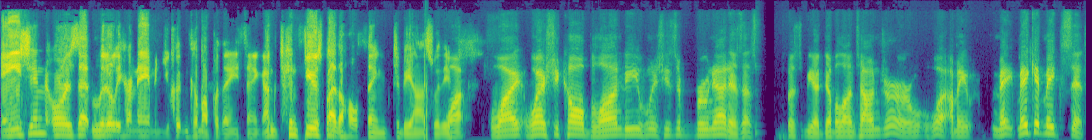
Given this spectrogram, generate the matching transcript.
Asian, or is that literally her name and you couldn't come up with anything? I'm confused by the whole thing, to be honest with you. Why? Why? Why is she called Blondie when she's a brunette? Is that supposed to be a double entendre or what? I mean, make make it make sense.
